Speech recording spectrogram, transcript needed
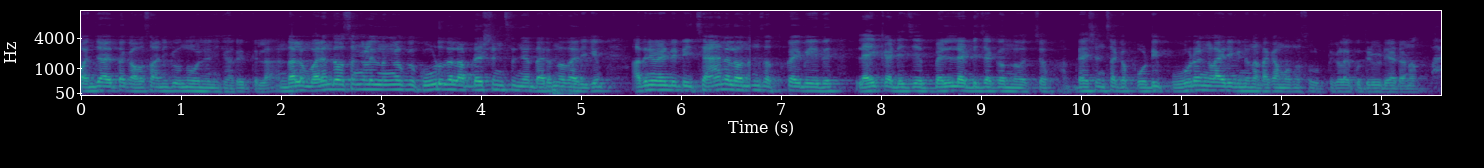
പഞ്ചായത്തൊക്കെ അവസാനിക്കുമെന്ന് പോലും എനിക്കറിയത്തില്ല. എന്തായാലും വരും ദിവസങ്ങളിൽ നിങ്ങൾക്ക് കൂടുതൽ അപ്ഡേഷൻസ് ഞാൻ തരുന്നതായിരിക്കും. അതിനു വേണ്ടിയിട്ട് ഈ ചാനൽ ഒന്ന് സബ്സ്ക്രൈബ് ചെയ്ത് ലൈക്ക് അടിച്ച് ബെല്ലടിച്ചൊക്കെ ഒന്ന് വെച്ചോ. അപ്ഡേഷൻസ് ഒക്കെ പൊടി പൂരങ്ങളായിരിക്കും നടക്കാൻ പോകുന്ന സുഹൃത്തുക്കളെ പുതിയ വീഡിയോ ആയിട്ടാണ് ബൈ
